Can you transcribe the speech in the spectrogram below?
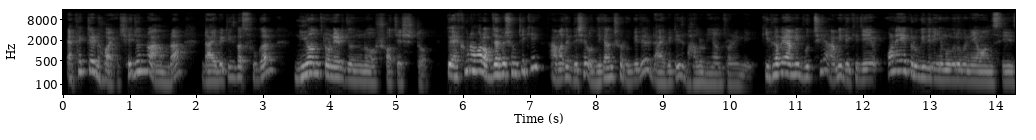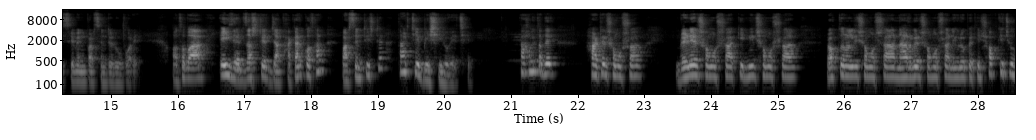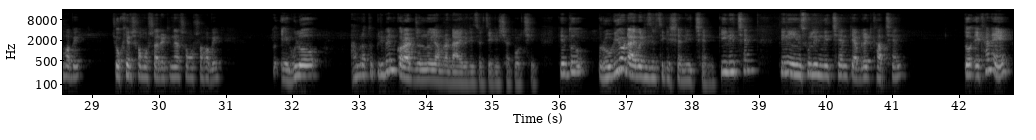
এফেক্টেড হয় সেজন্য আমরা ডায়াবেটিস বা সুগার নিয়ন্ত্রণের জন্য সচেষ্ট। তো এখন আমার অবজারভেশনটি কি? আমাদের দেশের অধিকাংশ রুগীদের ডায়াবেটিস ভালো নিয়ন্ত্রণে নেই। কীভাবে আমি বুঝছি? আমি দেখি যে অনেক রোগীদেরই হিমোগ্লোবিন A1C 7% এর উপরে। অথবা এইজ অ্যাডজাস্টেড যা থাকার কথা পার্সেন্টেজটা তার চেয়ে বেশি রয়েছে। তাহলে তাদের হার্টের সমস্যা, ব্রেনের সমস্যা, কিডনির সমস্যা, রক্তনালীর সমস্যা, নার্ভের সমস্যা, নিউরোপ্যাথি সব কিছু হবে। চোখের সমস্যা, রেটিনার সমস্যা হবে। তো এগুলো আমরা তো প্রিভেন্ট করার জন্যই আমরা ডায়াবেটিসের চিকিৎসা করছি। কিন্তু রোগীও ডায়াবেটিসের চিকিৎসা নিচ্ছেন। কি নিচ্ছেন? তিনি ইনসুলিন নিচ্ছেন, ট্যাবলেট খাচ্ছেন। তো এখানে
